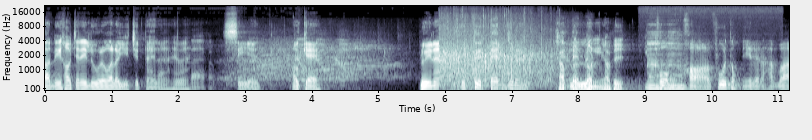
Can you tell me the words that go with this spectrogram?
ตอนนี้เขาจะได้รู้แล้วว่าเราอยู่จุดไหนแล้วใช่ไหม ได้ครับ CN โอเค ลุยนะเหมือนตื่นเต้นใช่ไหมครับลนๆครับพี่ ผมขอพูดตรงนี้เลยนะครับว่า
